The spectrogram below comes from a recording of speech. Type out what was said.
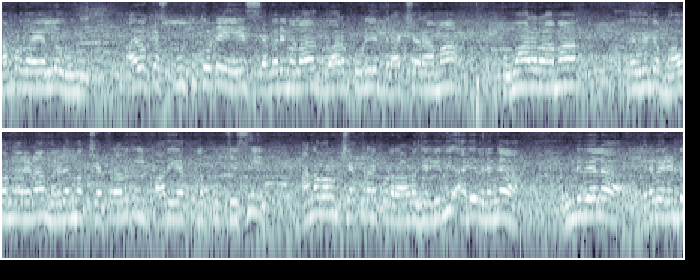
సంప్రదాయాల్లో ఉంది. ఆ యొక్క స్ఫూర్తితోటే శబరిమల ద్వారపూడి ద్రాక్షారామ కుమారరామ అదేవిధంగా భావనారాయణ మరిడమ్మ క్షేత్రాలకు ఈ పాదయాత్రలు పూర్తి చేసి అన్నవరం క్షేత్రానికి కూడా రావడం జరిగింది. అదేవిధంగా రెండు వేల ఇరవై రెండు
